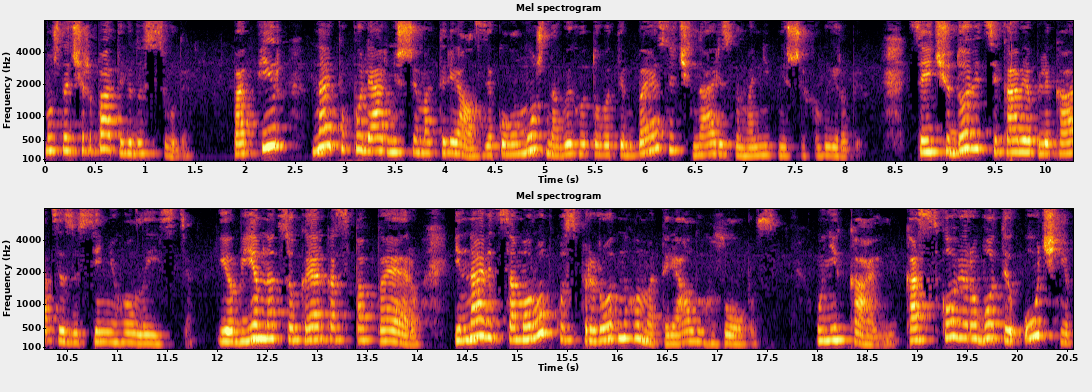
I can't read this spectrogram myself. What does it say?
можна черпати від усюди. Папір найпопулярніший матеріал, з якого можна виготовити безліч найрізноманітніших виробів. Це і чудові цікаві аплікації з осіннього листя, і об'ємна цукерка з паперу, і навіть саморобку з природного матеріалу глобус. Унікальні, казкові роботи учнів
